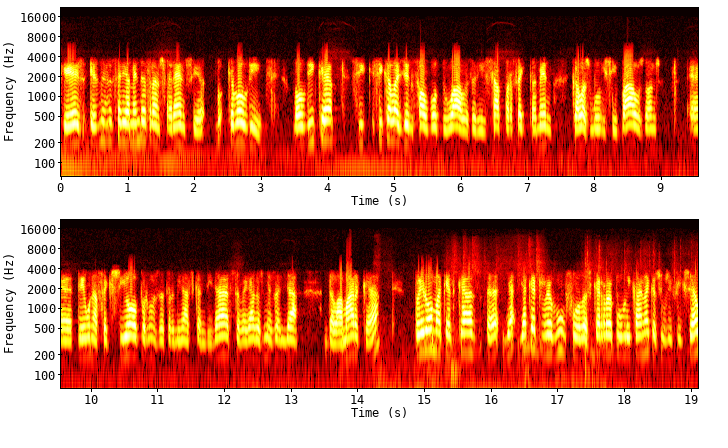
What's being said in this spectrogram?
que és, és necessàriament de transferència. Què vol dir? Vol dir que sí, sí que la gent fa el vot dual, és a dir, sap perfectament que les municipals doncs, eh, té una afecció per uns determinats candidats, a vegades més enllà de la marca, però en aquest cas eh, hi, ha, hi ha aquest rebufo d'Esquerra Republicana que, si us hi fixeu,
